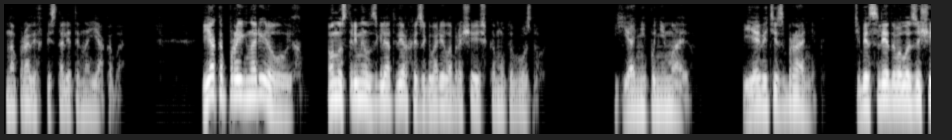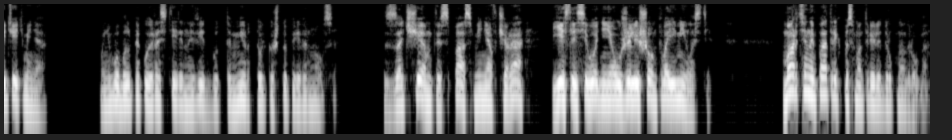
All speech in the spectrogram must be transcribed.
направив пистолеты на Якоба. Якоб проигнорировал их. Он устремил взгляд вверх и заговорил, обращаясь к кому-то в воздух. «Я не понимаю. Я ведь избранник. Тебе следовало защитить меня. У него был такой растерянный вид, будто мир только что перевернулся. «Зачем ты спас меня вчера, если сегодня я уже лишен твоей милости?» Мартин и Патрик посмотрели друг на друга.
